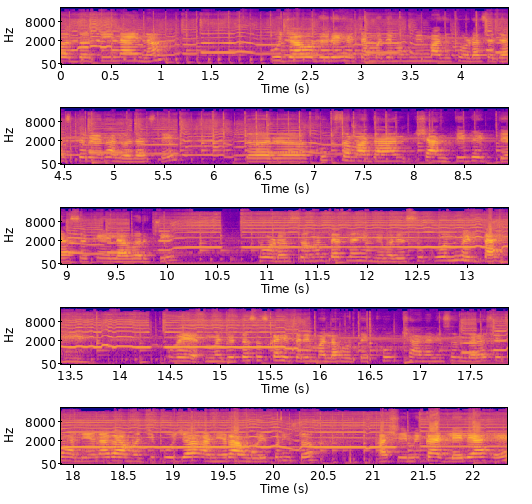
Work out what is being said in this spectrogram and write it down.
पद्धतीनं आहे ना पूजा वगैरे ह्याच्यामध्ये मग मी माझा थोडासा जास्त वेळ घालवत असते. तर खूप समाधान शांती भेटते असं केल्यावरती. थोडंसं म्हणतात ना हिंदीमध्ये सुकून मिळत आहे. वे म्हणजे तसंच काहीतरी मला होते खूप छान आणि सुंदर अशी झाली आहे ना रामाची पूजा आणि रांगोळी पण इथं अशी मी काढलेली आहे.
